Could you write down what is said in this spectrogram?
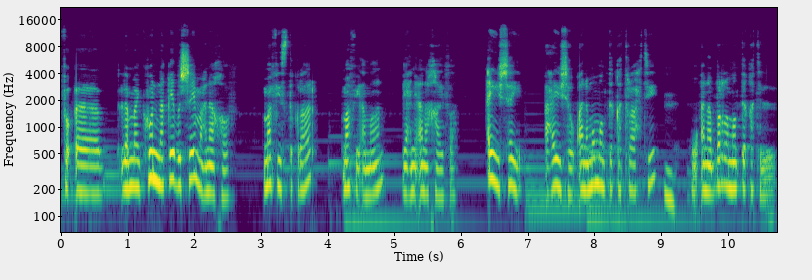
ف... آه... لما يكون نقيض الشيء معناه خوف. ما في استقرار ما في أمان يعني أنا خايفة. أي شيء أعيشه وأنا مو منطقة راحتي. وأنا برا منطقة ال...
